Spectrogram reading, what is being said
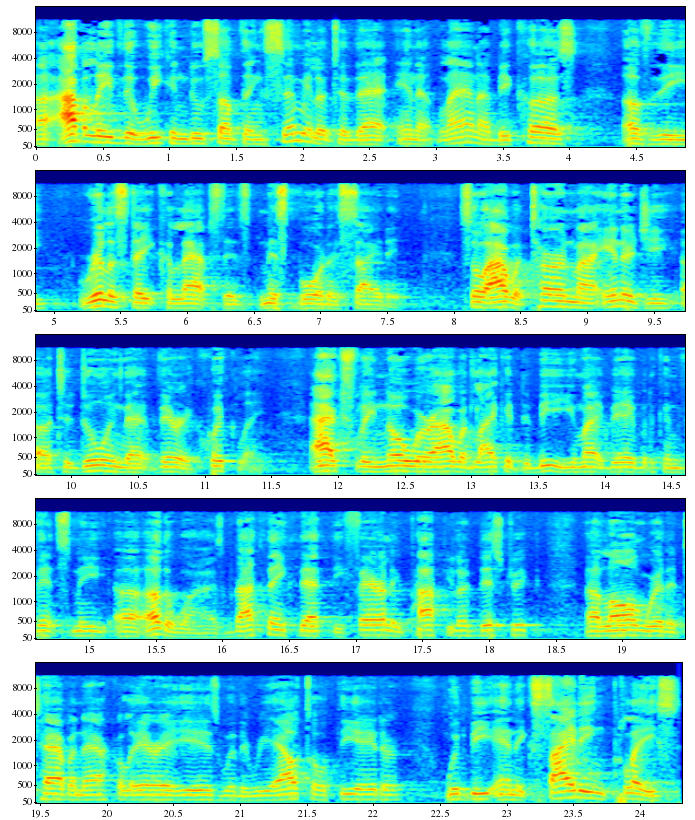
Uh, I believe that we can do something similar to that in Atlanta because of the real estate collapse that Ms. Border cited. So I would turn my energy uh, to doing that very quickly. I actually know where I would like it to be. You might be able to convince me uh, otherwise. But I think that the Fairlie-Poplar district, along where the Tabernacle area is, where the Rialto Theater, would be an exciting place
